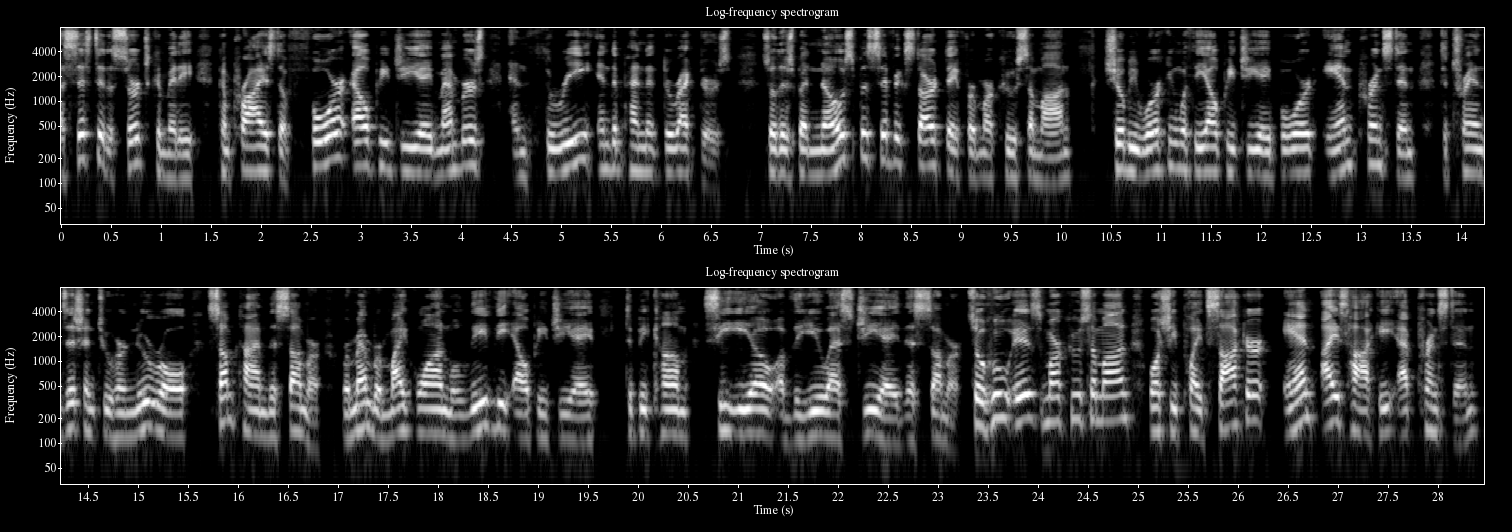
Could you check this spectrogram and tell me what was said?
assisted a search committee comprised of four LPGA members and three independent directors. So there's been no specific start date for Marcoux Samaan. She'll be working with the LPGA board and Princeton to transition to her new role sometime this summer. Remember, Mike Whan will leave the LPGA to become CEO of the USGA this summer. So who is Marcoux Samaan? Well, she played soccer and ice hockey at Princeton.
